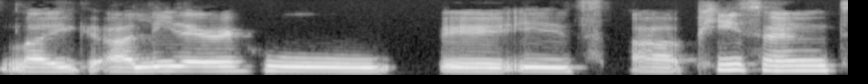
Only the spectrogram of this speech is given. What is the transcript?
like a leader who uh, is a peasant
